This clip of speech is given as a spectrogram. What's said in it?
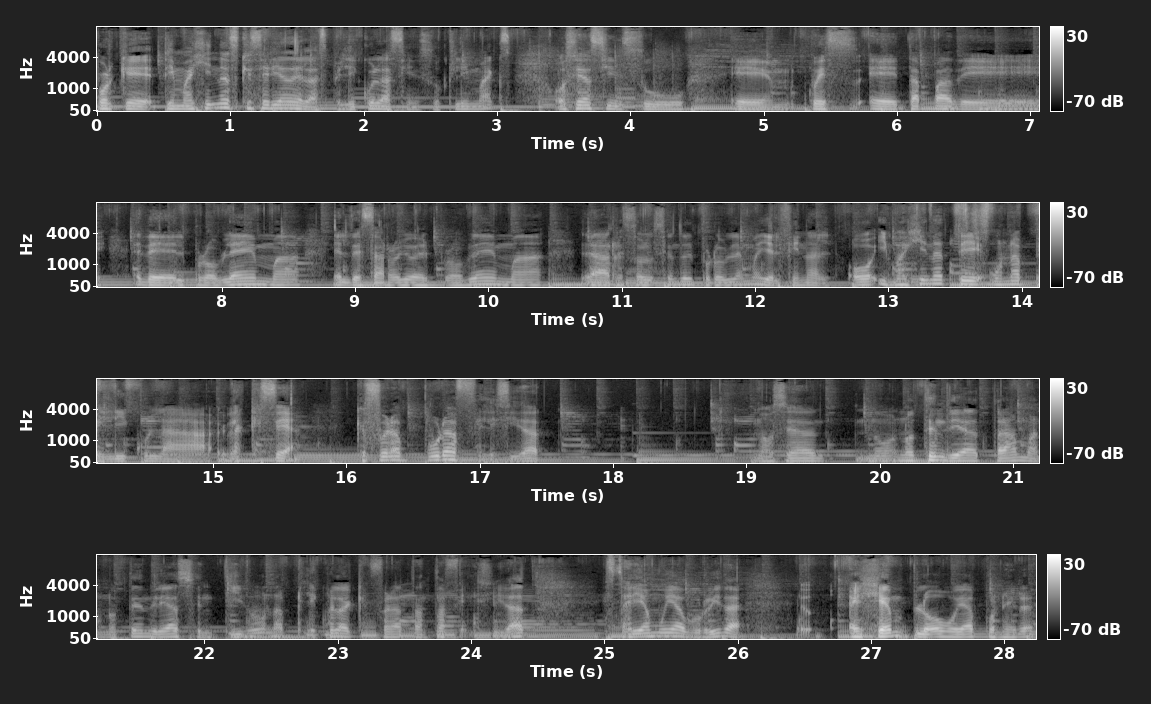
Porque te imaginas qué sería de las películas sin su clímax, o sea, sin su em, pues etapa de del problema, el desarrollo del problema, la resolución del problema y el final. O imagínate una película, la que sea, que fuera pura felicidad. O sea, no, no tendría trama, no tendría sentido una película que fuera tanta felicidad. Estaría muy aburrida. Ejemplo, voy a poner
